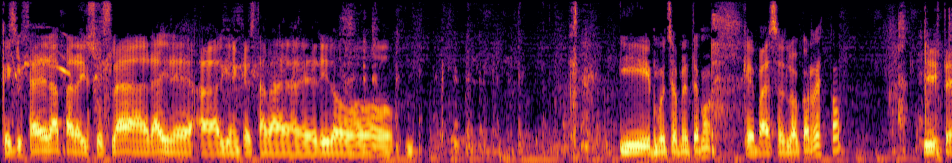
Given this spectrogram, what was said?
Que quizá era para insuflar aire a alguien que estaba herido. Y mucho me temo que va a ser lo correcto. Y te.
